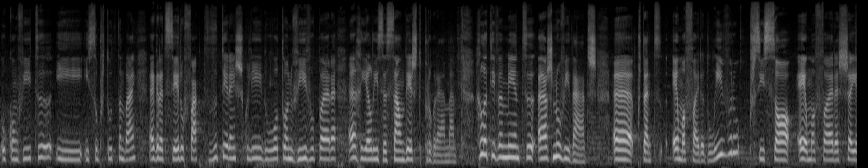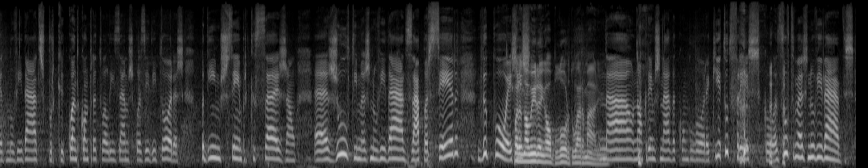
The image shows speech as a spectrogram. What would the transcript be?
o convite e, e, sobretudo, também agradecer o facto de terem escolhido o Outono Vivo para a realização deste programa. Relativamente às novidades, uh, portanto, é uma feira do livro, por si só é uma feira cheia de novidades, porque quando contratualizamos com as editoras, pedimos sempre que sejam as últimas novidades a aparecer. Depois. Para este... não irem ao bolor do armário. Não, não queremos nada com bolor. Aqui é tudo fresco, as últimas novidades.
